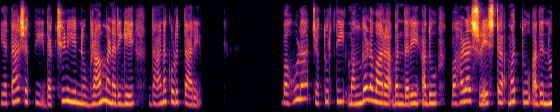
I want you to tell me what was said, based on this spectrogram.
ಯಥಾಶಕ್ತಿ ದಕ್ಷಿಣೆಯನ್ನು ಬ್ರಾಹ್ಮಣರಿಗೆ ದಾನ ಕೊಡುತ್ತಾರೆ. ಬಹುಳ ಚತುರ್ಥಿ ಮಂಗಳವಾರ ಬಂದರೆ ಅದು ಬಹಳ ಶ್ರೇಷ್ಠ ಮತ್ತು ಅದನ್ನು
